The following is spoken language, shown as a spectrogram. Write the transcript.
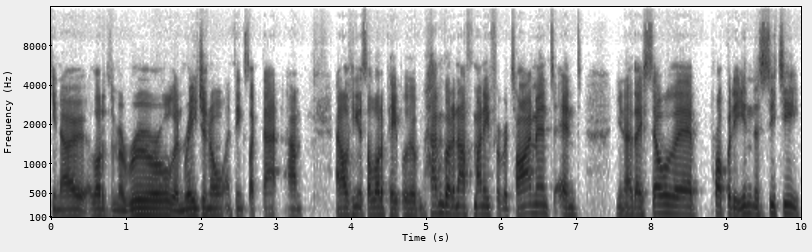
you know a lot of them are rural and regional and things like that. Um, and I think it's a lot of people who haven't got enough money for retirement, and you know they sell their property in the city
